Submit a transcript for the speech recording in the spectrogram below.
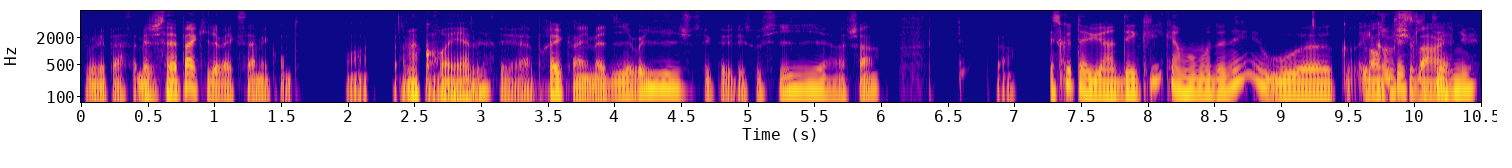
Je voulais pas ça. Mais je savais pas qu'il avait accès à mes comptes. Voilà. Incroyable. C'est après, quand il m'a dit, oui, je sais que tu as eu des soucis, machin. Tu vois. Est-ce que tu as eu un déclic à un moment donné ou euh, quand, et Quand est-ce t'est barré. venu?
